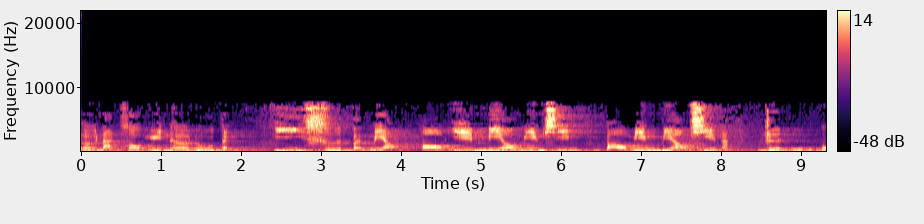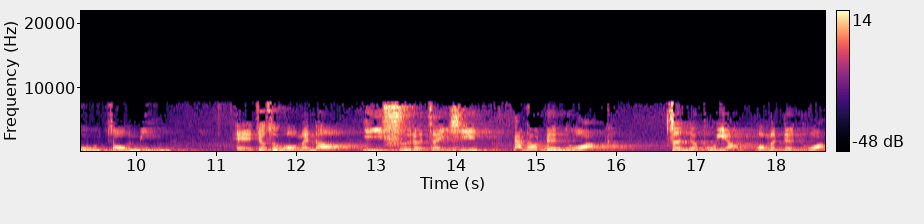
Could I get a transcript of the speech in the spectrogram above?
阿难说：允何汝等遗失本妙哦，言妙明心，保明妙性啊，任物中明。哎，就是我们哦遗失了真心。然后认忘，真的不要我们认忘，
